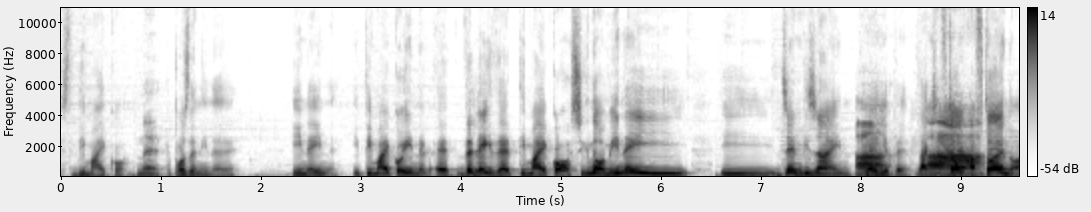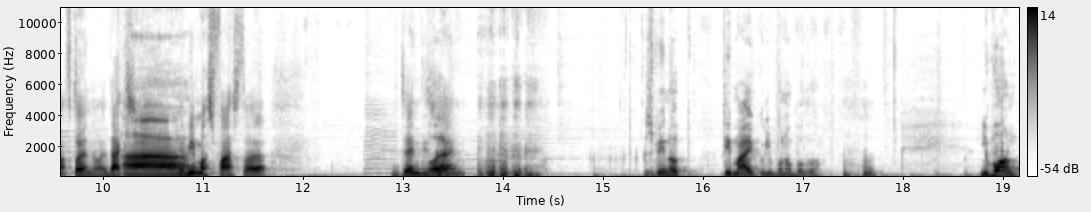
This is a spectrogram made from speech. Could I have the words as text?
στιγμή. Στην T-Maiko. Ναι. Ε, πώς δεν είναι, ρε. Είναι, είναι. Η T-Maiko είναι. Ε, δεν λέγεται T-Maiko, συγγνώμη, είναι η, η Gen Design Α. λέγεται. Εντάξει, Α. αυτό, αυτό εννοώ, αυτό εννοώ, εντάξει. Α. Ε, μη μας φας τώρα. Gen Design. Ωραία. Σβήνω τη Μάικου λοιπόν από εδώ. Λοιπόν,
